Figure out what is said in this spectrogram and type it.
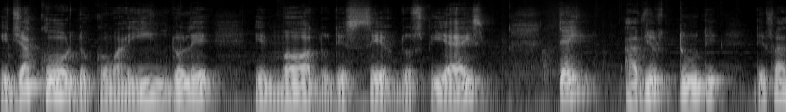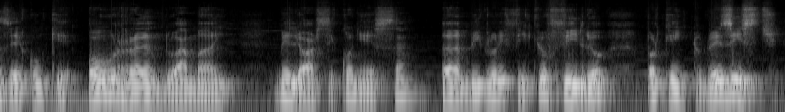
e de acordo com a índole e modo de ser dos fiéis, tem a virtude de fazer com que, honrando a mãe, melhor se conheça, ame e glorifique o filho, porque em tudo existe.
